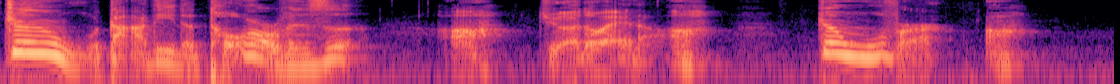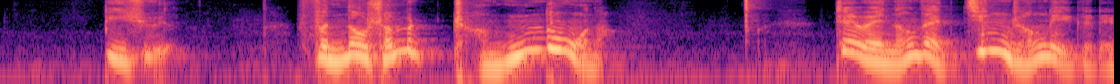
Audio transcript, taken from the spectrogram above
真武大帝的头号粉丝啊，绝对的啊，真武粉啊，必须的，粉到什么程度呢？这位能在京城里给这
